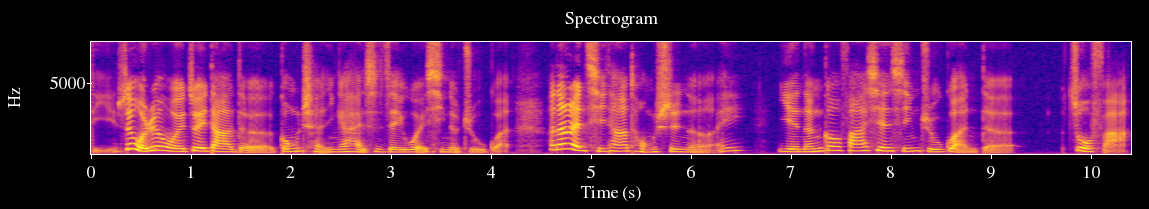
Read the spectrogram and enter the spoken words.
低，所以我认为最大的功臣应该还是这一位新的主管。那当然，其他同事呢，诶，也能够发现新主管的做法，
